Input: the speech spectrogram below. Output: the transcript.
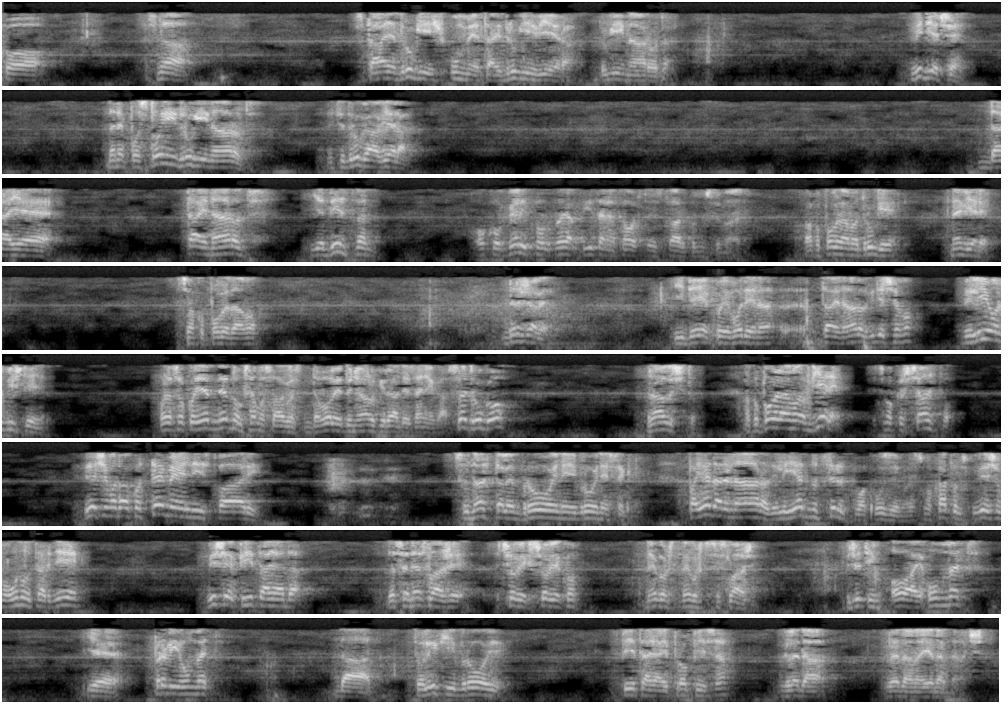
ko zna stanje drugih umeta i drugih vjera, drugih naroda, vidjet će da ne postoji drugi narod, već je druga vjera. Da je taj narod jedinstven oko velikog broja pitanja kao što je stvar kod muslimana. Pa pogledamo druge nevjere. Znači ako pogledamo države, ideje koje vode na, taj narod, vidjet ćemo milion mišljenja. Možda su oko jednog samo saglasni, da vole Dunjaluk i rade za njega. Sve drugo, različito. Ako pogledamo vjere, recimo kršćanstvo, vidjet ćemo da oko temeljnih stvari su nastale brojne i brojne sekte pa jedan narod ili jednu crkvu ako uzimo, jer smo katolički, gdje ćemo unutar nje, više pitanja da, da se ne slaže čovjek s čovjekom nego što, nego što se slaže. Međutim, ovaj umet je prvi umet da toliki broj pitanja i propisa gleda, gleda na jedan način.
